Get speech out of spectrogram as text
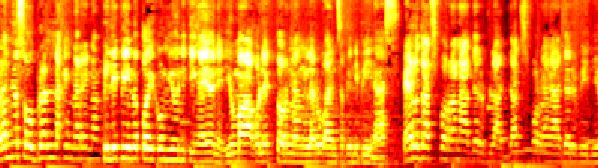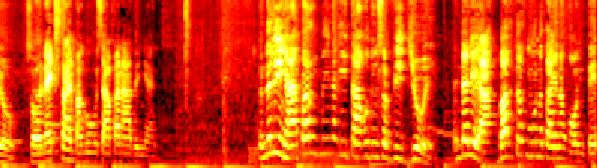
Alam nyo, sobrang laki na rin ng Filipino toy community ngayon eh. Yung mga kolektor ng laruan sa Pilipinas. Pero that's for another vlog. That's for another video. So next time, pag-uusapan natin yan. Sandali nga, parang may nakita ako dun sa video eh. Sandali ah, backtrack muna tayo ng konti.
